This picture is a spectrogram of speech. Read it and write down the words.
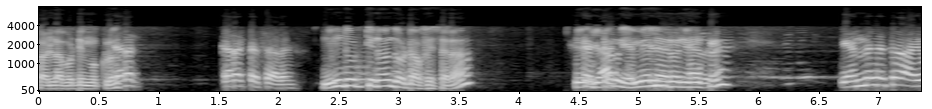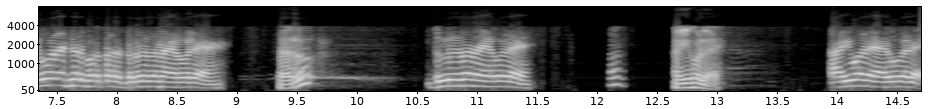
ಕಳ್ಳ ಬಡ್ಡಿ ಮಕ್ಕಳು? Correct correct sir. ನಿಮ್ ದುಡ್ಡು ತಿನ್ನೋ ದೊಡ್ಡ ಆಫೀಸರಾ ಯಾರು ಎಂ ಎಲ್ ಯಾರು ನಿಮ್ಮ ಕಡೆ M L A sir Aihole sir ಬರ್ತಾರೆ ದುರ್ಯೋಧನ ಐಹೊಳೆ ಯಾರು? ದುರ್ಯೋಧನ ಐಹೊಳೆ ಐಹೊಳೆ ಐಹೊಳೆ ಐಹೊಳೆ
